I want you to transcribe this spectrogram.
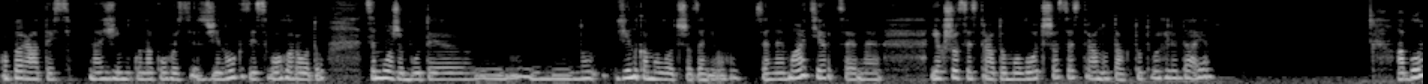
опиратись на жінку, на когось з жінок зі свого роду. Це може бути ну, жінка молодша за нього. Це не матір, це не. Якщо сестра, то молодша сестра, ну так тут виглядає. Або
